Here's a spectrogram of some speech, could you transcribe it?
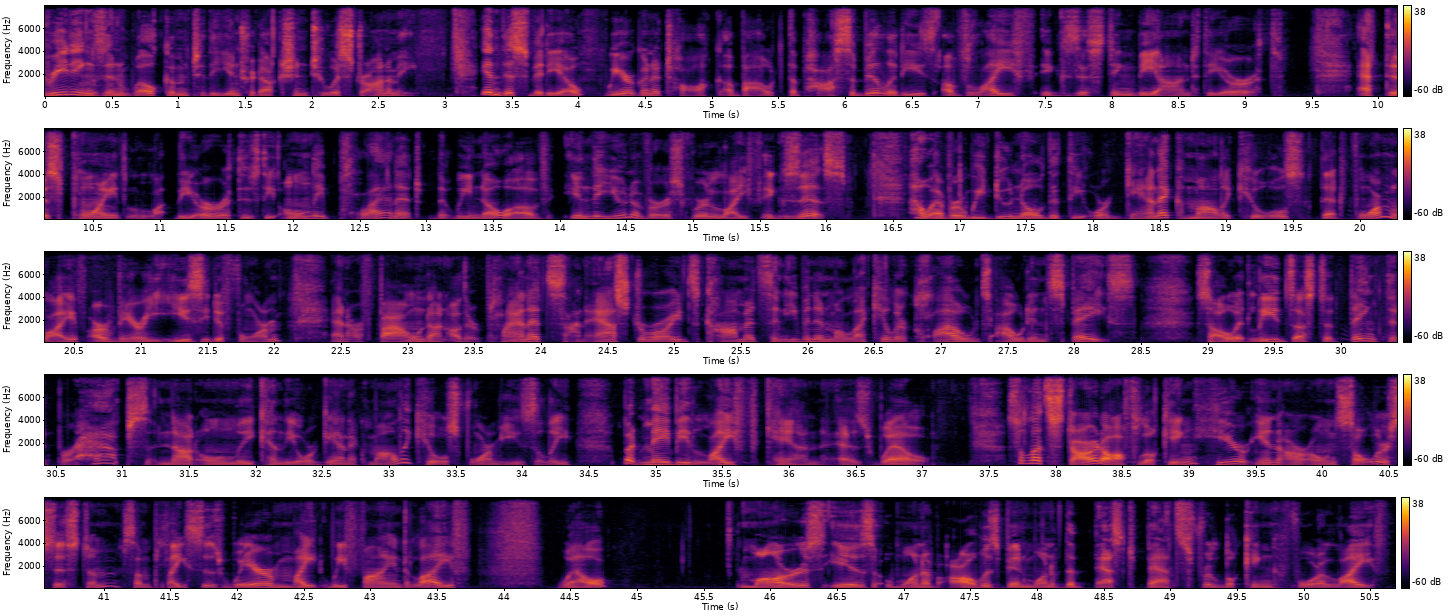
Greetings and welcome to the introduction to astronomy. In this video, we are going to talk about the possibilities of life existing beyond the Earth. At this point, the Earth is the only planet that we know of in the universe where life exists. However, we do know that the organic molecules that form life are very easy to form and are found on other planets, on asteroids, comets, and even in molecular clouds out in space. So it leads us to think that perhaps not only can the organic molecules form easily, but maybe life can as well. So let's start off looking here in our own solar system, some places where might we find life? Well, Mars is one of always been one of the best bets for looking for life.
